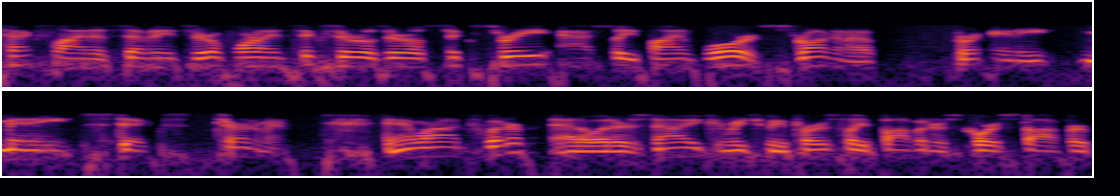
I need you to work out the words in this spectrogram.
text line is 780-496-0063. Ashley Fine Floors, strong enough for any mini sticks tournament. And we're on Twitter at Oilers Now. You can reach me personally, Bob underscore Stauffer,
